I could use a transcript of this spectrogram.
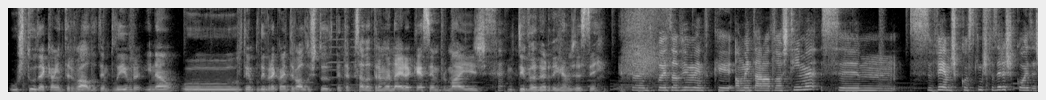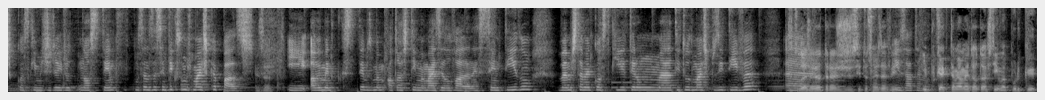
o estudo é que é o intervalo do tempo livre e não o tempo livre é que é o intervalo do estudo. Tenta pensar de outra maneira que é sempre mais Sim. motivador, digamos assim. Depois, obviamente, que aumentar a autoestima, se, se vemos que conseguimos fazer as coisas, que conseguimos gerir o nosso tempo, começamos a sentir que somos mais capazes. Exato. E, obviamente, que se temos uma autoestima mais elevada nesse sentido, vamos também conseguir ter uma atitude mais positiva. De todas uh, as outras situações da vida. Exatamente. E porquê é que também aumenta a autoestima? Porque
